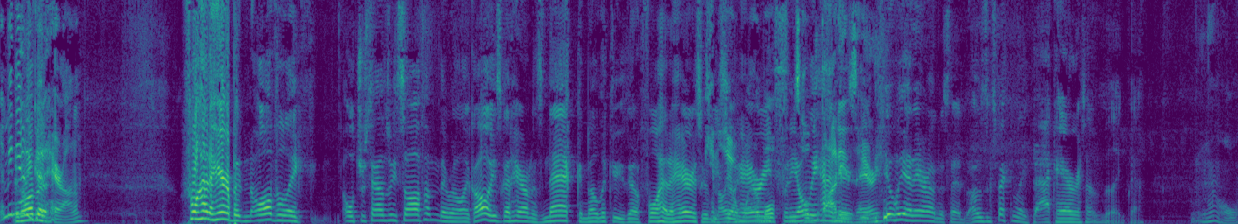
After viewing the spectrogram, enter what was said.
I mean, he had good the- hair on him. Full head of hair, but in all the like ultrasounds we saw of him, they were like, "Oh, he's got hair on his neck, and no, look, he's got a full head of hair. He's gonna Came be so hairy." But he only had hair, is hairy. He only had hair on his head. I was expecting like back hair or something, like that. No,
